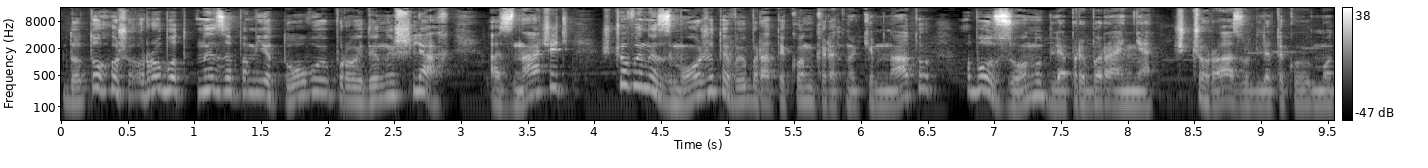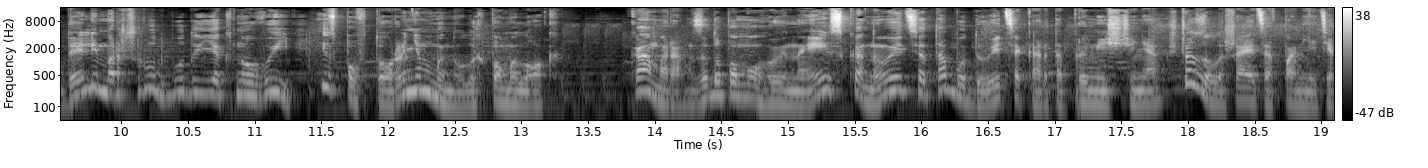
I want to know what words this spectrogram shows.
До того ж, робот не запам'ятовує пройдений шлях, а значить, що ви не зможете вибрати конкретну кімнату або зону для прибирання. Щоразу для такої моделі маршрут буде як новий із повторенням минулих помилок. Камера за допомогою неї сканується та будується карта приміщення, що залишається в пам'яті.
